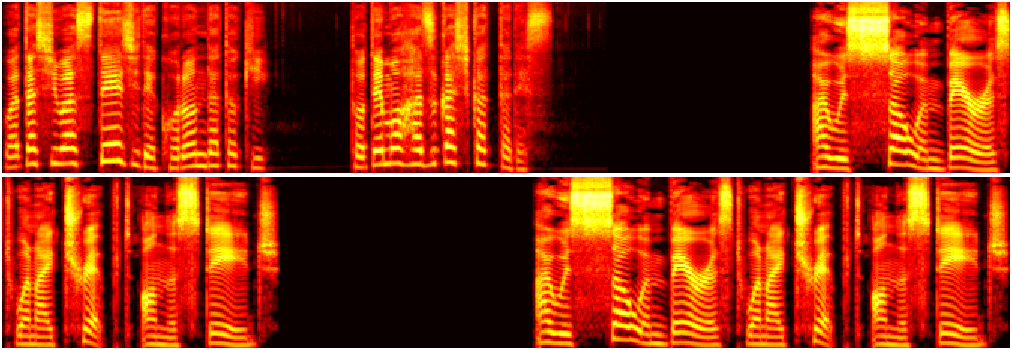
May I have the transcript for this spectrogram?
私はステージで転んだ時、とても恥ずかしかったです。I was so embarrassed when I tripped on the stage. I was so embarrassed when I tripped on the stage.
